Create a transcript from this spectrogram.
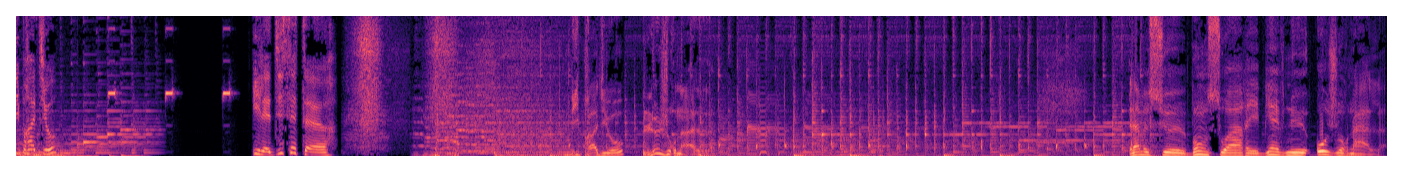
Bip Radio. Il est 17h. Bip Radio, le journal. Mesdames, Monsieur, bonsoir et bienvenue au journal.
